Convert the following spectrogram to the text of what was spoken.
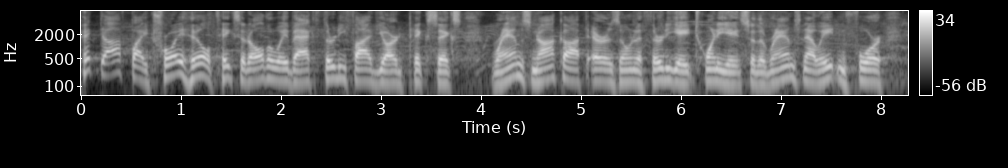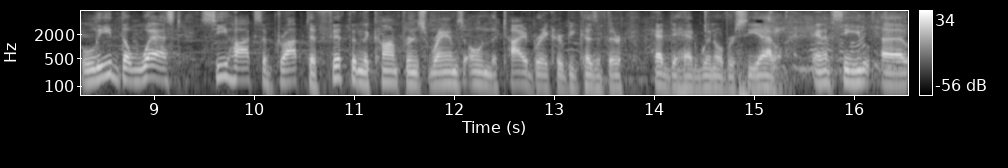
picked off by Troy Hill takes it all the way back, 35 yard pick six. Rams knock off Arizona 38 28. So the Rams now 8 and 4 lead the West. Seahawks have dropped to fifth in the conference. Rams own the tiebreaker because of their head to head win over Seattle. NFC uh,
